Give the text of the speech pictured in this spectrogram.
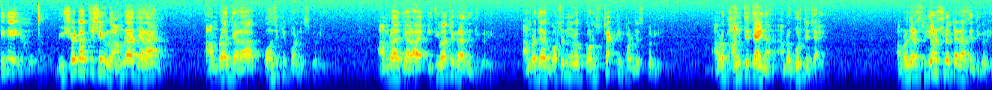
এই যে বিষয়টা হচ্ছে সেগুলো, আমরা যারা আমরা যারা পজিটিভ পলিটিক্স করি, আমরা যারা ইতিবাচক রাজনীতি করি, আমরা যারা গঠনমূলক কনস্ট্রাকটিভ পলিটিক্স করি, আমরা ভাঙতে চাই না, আমরা গড়তে চাই। আমরা যারা সৃজনশীলতার রাজনীতি করি,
